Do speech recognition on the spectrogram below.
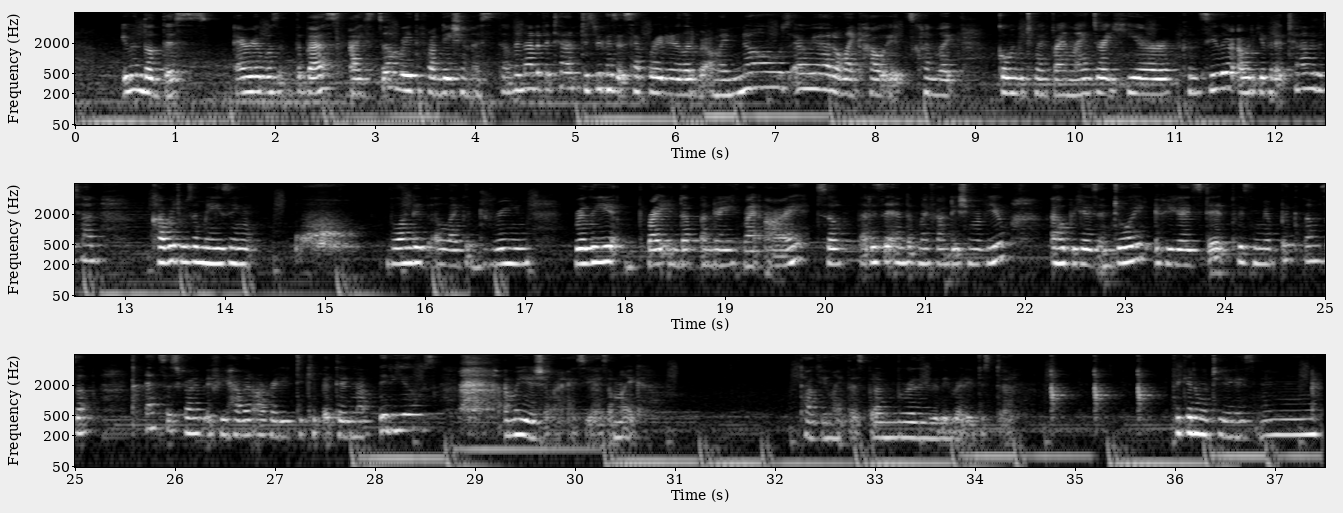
even though this area wasn't the best, I still rate the foundation a 7 out of a 10 just because it separated a little bit on my nose area. I don't like how it's kind of like going into my fine lines right here. Concealer, I would give it a 10 out of a 10. Coverage was amazing. Blended like a dream really brightened up underneath my eye. So that is the end of my foundation review. I hope you guys enjoyed. If you guys did, please give me a big thumbs up and subscribe if you haven't already to keep updated my videos. I'm ready to shut my eyes, you guys. I'm like talking like this, but I'm really, really ready just to, to get them into you guys. Mm.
